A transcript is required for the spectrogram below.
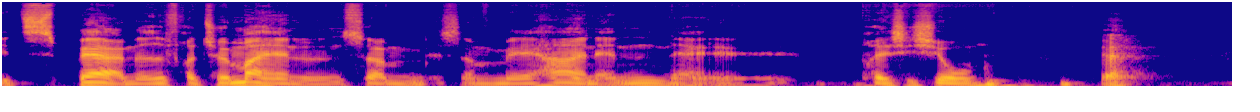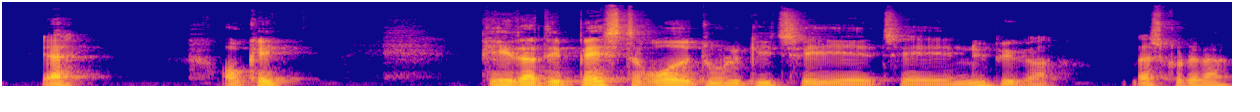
et spær nede fra tømmerhandlen, som, som har en anden uh, præcision? Ja, ja, okay. Peter, det bedste råd, du vil give til, til nybyggere, hvad skulle det være?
